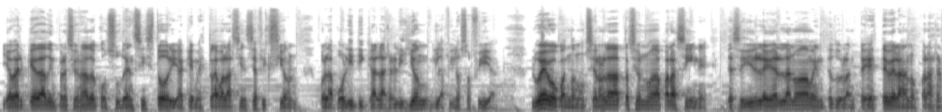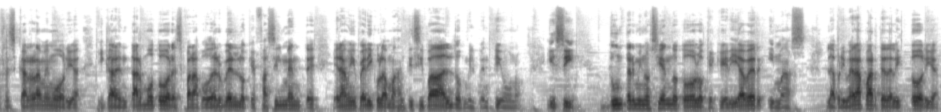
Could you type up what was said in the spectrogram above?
y haber quedado impresionado con su densa historia que mezclaba la ciencia ficción con la política, la religión y la filosofía. Luego, cuando anunciaron la adaptación nueva para cine, decidí leerla nuevamente durante este verano para refrescar la memoria y calentar motores para poder ver lo que fácilmente era mi película más anticipada del 2021. Y sí, Dune terminó siendo todo lo que quería ver y más. La primera parte de la historia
